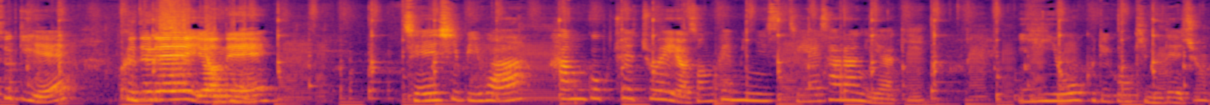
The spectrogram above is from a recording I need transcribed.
수기의 그들의 연애 제12화 한국 최초의 여성 페미니스트의 사랑 이야기 이희호 그리고 김대중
